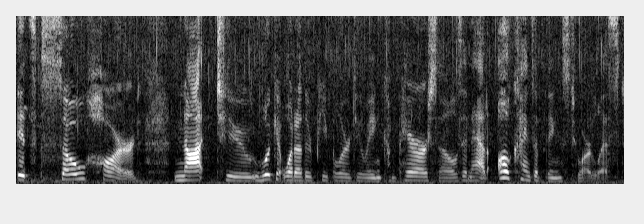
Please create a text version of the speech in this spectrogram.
It's so hard not to look at what other people are doing, compare ourselves, and add all kinds of things to our list.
